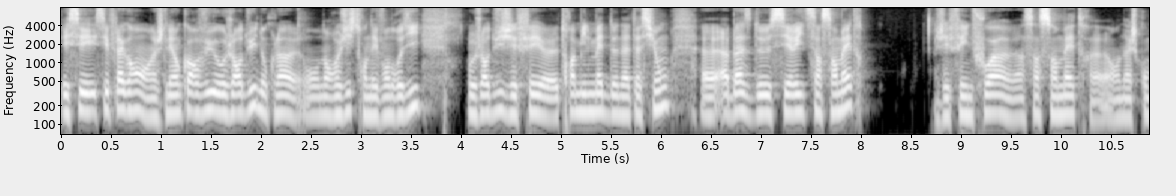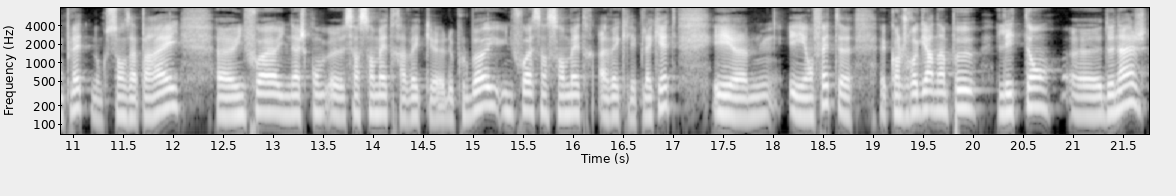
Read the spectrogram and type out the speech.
Et c'est flagrant, hein. je l'ai encore vu aujourd'hui, donc là on enregistre, on est vendredi. Aujourd'hui j'ai fait 3000 euh, mètres de natation à base de série de 500 mètres. J'ai fait une fois un 500 mètres euh, en nage complète, donc sans appareil, euh, une fois une nage 500 euh, mètres avec le pull boy, une fois 500 mètres avec les plaquettes. Et, en fait, quand je regarde un peu les temps de nage,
